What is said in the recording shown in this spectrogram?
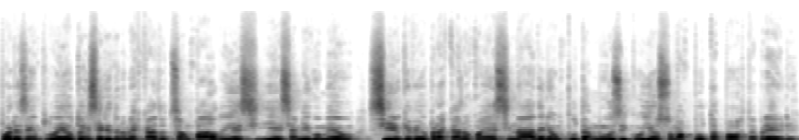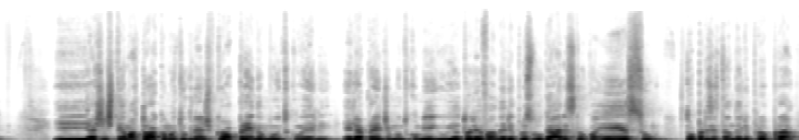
Por exemplo, eu estou inserido no mercado de São Paulo e esse, e esse amigo meu, Sírio, que veio para cá, não conhece nada, ele é um puta músico e eu sou uma puta porta para ele. E a gente tem uma troca muito grande, porque eu aprendo muito com ele, ele aprende muito comigo, e eu estou levando ele para os lugares que eu conheço, estou apresentando ele para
